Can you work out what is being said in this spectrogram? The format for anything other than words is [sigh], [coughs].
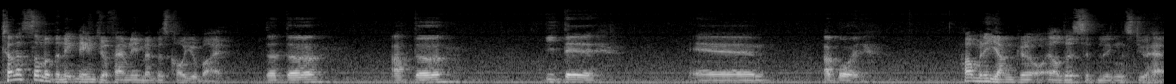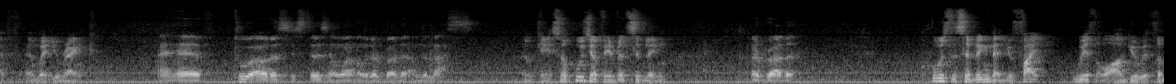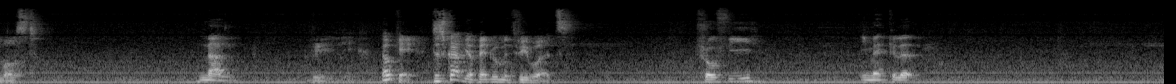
Tell us some of the nicknames your family members call you by. Tata, Arthur, Pite, and Aboy. How many younger or elder siblings do you have, and where do you rank? I have two elder sisters and one older brother. I'm the last. Okay, so who's your favorite sibling? My brother, Who's the sibling that you fight with or argue with the most? none. Really? Okay, describe your bedroom in three words. Trophy, immaculate,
